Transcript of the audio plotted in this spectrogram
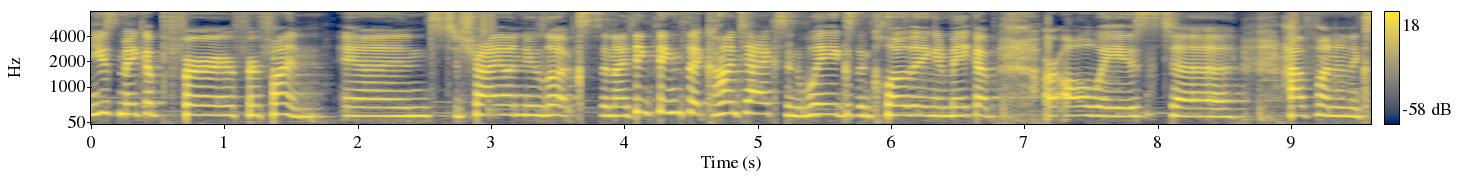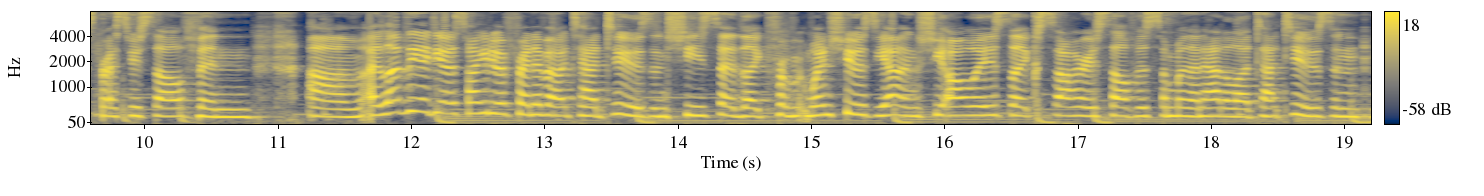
use makeup for for fun and to try on new looks. And i think things like contacts and wigs and clothing and makeup are all ways to have fun and express yourself. And um, i love the idea. I was talking to a friend about tattoos and she said like from when she was young she always like saw herself as someone that had a lot of tattoos. And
